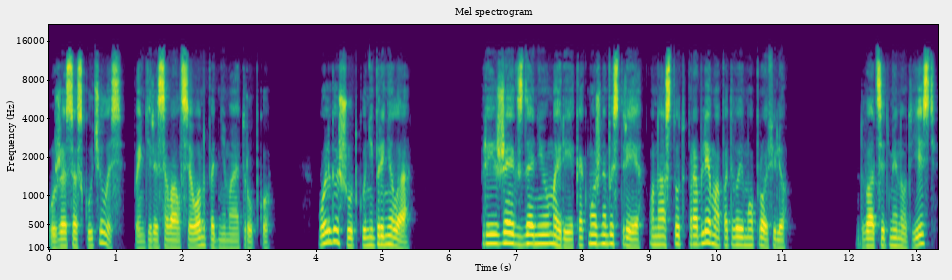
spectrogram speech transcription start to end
«Уже соскучилась?» – поинтересовался он, поднимая трубку. Ольга шутку не приняла. «Приезжай к зданию мэрии как можно быстрее. У нас тут проблема по твоему профилю». «Двадцать минут есть?»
